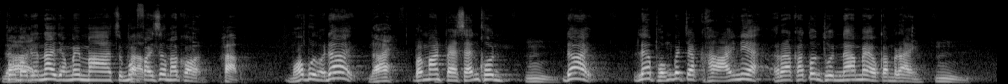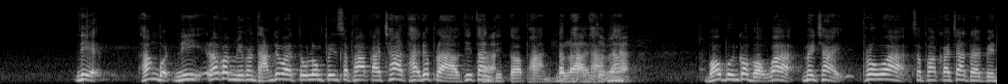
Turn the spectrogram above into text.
เพราะได้โมเดอร์นายังไม่มาสมมติครับไฟเซอร์มาก่อนครับ หมอบุญบอกได้ได้ ประมาณ 8 0 0 0 0 0 คนอืมได้ แล้วผมก็จะขายเนี่ย ราคาต้นทุนนะไม่เอากำไรอืมเนี่ยทั้งหมดนี้แล้วก็มีคนถามด้วยว่าตกลงเป็นสภากาชาดไทยหรือเปล่าที่ท่านอะติดต่อผ่านนักข่าวถามใช่ไหมนะฮะหมอบุญก็บอกว่าไม่ใช่ เพราะว่าสภากาชาติไทยเป็น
